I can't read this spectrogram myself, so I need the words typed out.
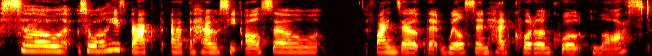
So so while he's back at the house, he also finds out that Wilson had quote unquote lost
